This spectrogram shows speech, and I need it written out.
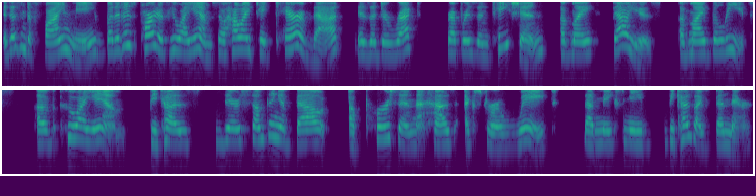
it doesn't define me, but it is part of who I am. So, how I take care of that is a direct representation of my values, of my beliefs, of who I am, because there's something about a person that has extra weight that makes me, because I've been there,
